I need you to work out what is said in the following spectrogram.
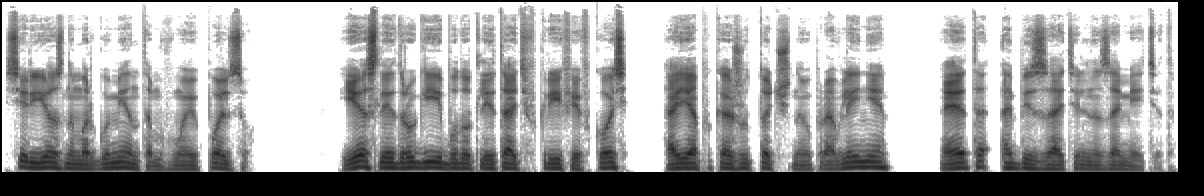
серьезным аргументом в мою пользу. Если другие будут летать в крифе в кось, а я покажу точное управление, это обязательно заметят.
